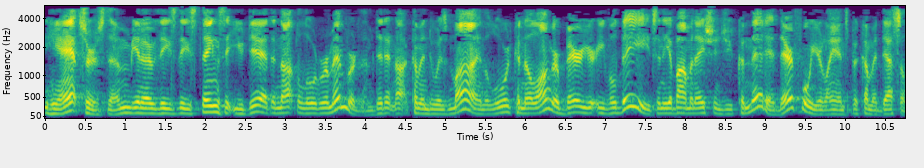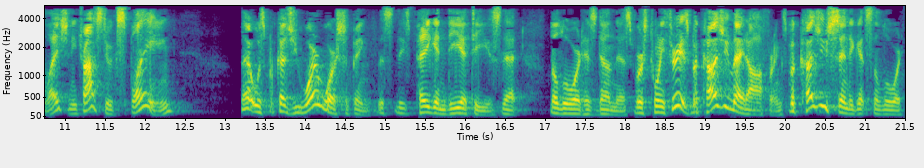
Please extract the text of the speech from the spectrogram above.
he answers them, you know, these, these things that you did, and not the Lord remembered them. Did it not come into his mind? The Lord can no longer bear your evil deeds and the abominations you committed. Therefore, your lands become a desolation. He tries to explain that was because you were worshiping this, these pagan deities that the Lord has done this. Verse 23 is because you made offerings, because you sinned against the Lord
